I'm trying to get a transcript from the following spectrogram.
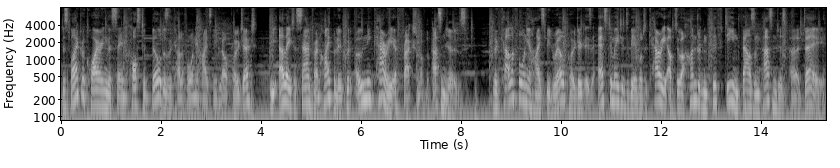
Despite requiring the same cost to build as the California high speed rail project, the LA to San Fran Hyperloop could only carry a fraction of the passengers. The California High Speed Rail project is estimated to be able to carry up to 115,000 passengers per day.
